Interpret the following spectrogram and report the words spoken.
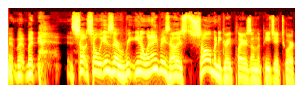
Uh, but, but so, so is there, you know, when anybody says, oh, there's so many great players on the PGA Tour,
